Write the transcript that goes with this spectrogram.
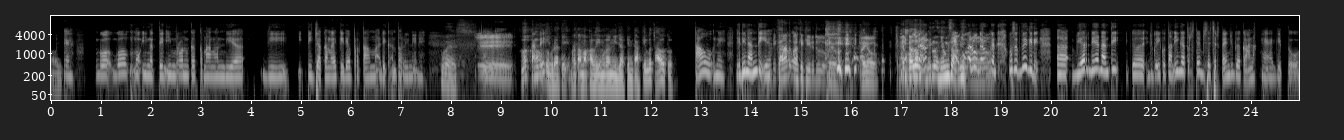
Oh, Gue gue mau ingetin Imron ke kenangan dia di pijakan kaki dia pertama di kantor ini nih. Wes. Lu tahu Nanti- tuh berarti pertama kali Imron ngijakin kaki lu tahu tuh. Tahu nih. Jadi nanti ya. Kaki kanan atau kaki kiri dulu? Ayo. Ayo. Ingat gak? Bukan, dulu nyungsap bukan bukan bukan maksud gue gini eh, biar dia nanti eh, juga ikutan ingat terus dia bisa ceritain juga ke anaknya gitu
